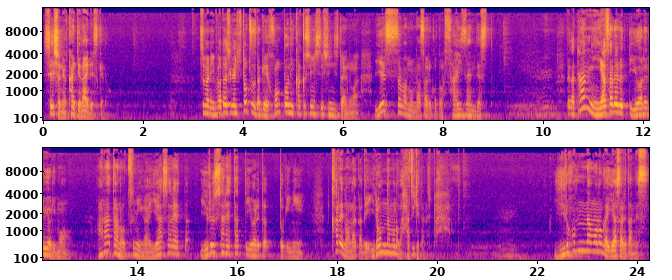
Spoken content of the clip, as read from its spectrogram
聖書には書いてないですけど。つまり私が一つだけ本当に確信して信じたいのはイエス様のなさることは最善ですと。だから単に癒されるって言われるよりもあなたの罪が癒された許されたって言われた時に彼の中でいろんなものがはじけたんです。パーッと。いろんなものが癒されたんです。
